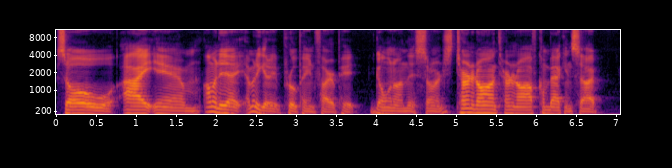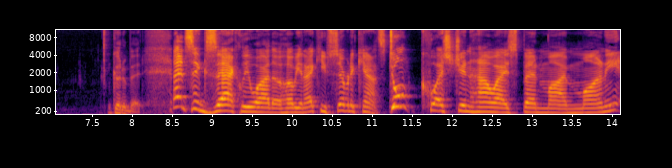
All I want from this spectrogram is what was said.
So I am I'm gonna I'm gonna get a propane fire pit going on this summer. Just turn it on, turn it off, come back inside. Good a bit. That's exactly why the hubby and I keep separate accounts. Don't question how I spend my money,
